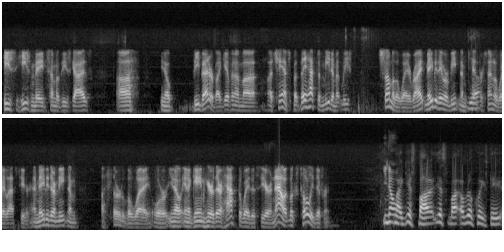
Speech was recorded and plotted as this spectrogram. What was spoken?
He's he's made some of these guys, uh, you know, be better by giving them a, a chance. But they have to meet them at least some of the way, right? Maybe they were meeting them 10% yeah. of the way last year, and maybe they're meeting them a third of the way, or, you know, in a game here, they're half the way this year. And now it looks totally different. You know, Mike, you're spot, you're spot, oh, real quick, Steve,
